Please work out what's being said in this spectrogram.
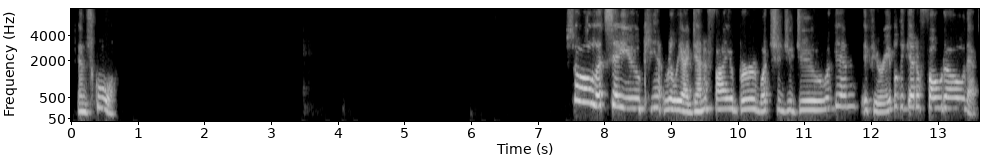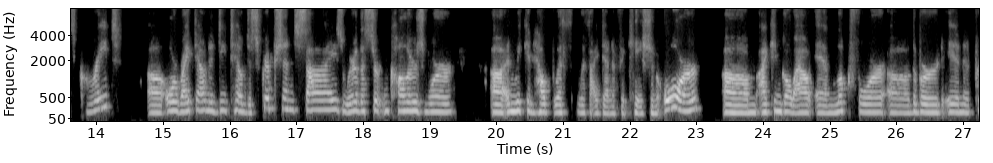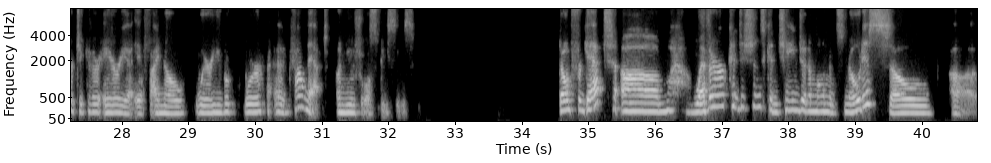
and school. So let's say you can't really identify a bird, what should you do? Again, if you're able to get a photo, that's great. Uh, or write down a detailed description, size, where the certain colors were. Uh, and we can help with, with identification. Or um, I can go out and look for uh, the bird in a particular area if I know where you were, were found that unusual species. Don't forget, um, weather conditions can change at a moment's notice, so uh,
